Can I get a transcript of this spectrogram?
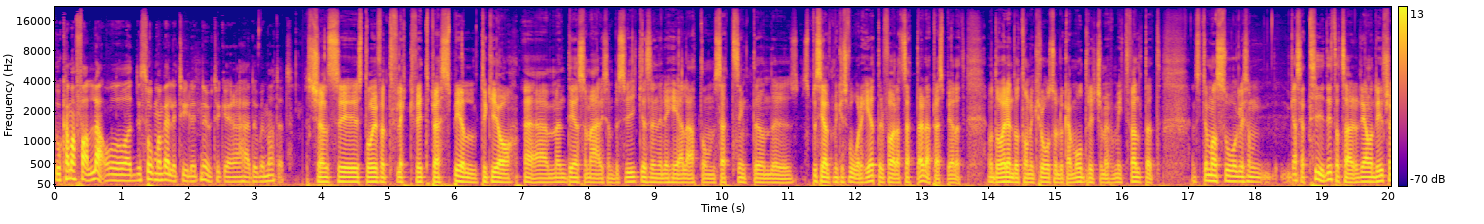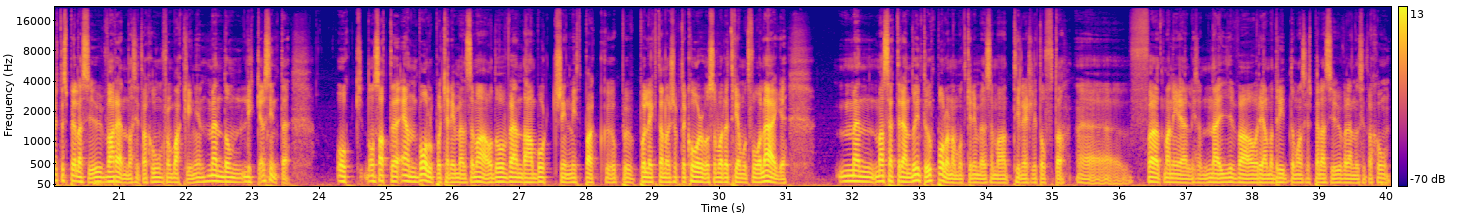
då kan man falla och det såg man väldigt tydligt nu tycker jag i det här dubbelmötet. Chelsea står ju för ett fläckfritt pressspel tycker jag. Eh, men det som är liksom besvikelsen i det hela är att de sätts inte under speciellt mycket svårigheter för att sätta det där pressspelet. Och då är det ändå Toni Kroos och Luka Modric som är på mittfältet. Jag tyckte man såg liksom ganska tidigt att så här, Real Madrid försökte spela sig ur varenda situation från backlinjen Men de lyckades inte och de satte en boll på Karim Benzema och då vände han bort sin mittback upp på läktaren och köpte korv och så var det tre mot två läge men man sätter ändå inte upp bollarna mot Karim Benzema tillräckligt ofta eh, För att man är liksom naiva och Real Madrid och man ska spela sig ur varenda situation.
